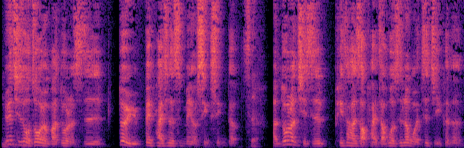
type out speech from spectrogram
因为其实我周围有蛮多人是对于被拍摄是没有信心的，是很多人其实平常很少拍照，或者是认为自己可能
